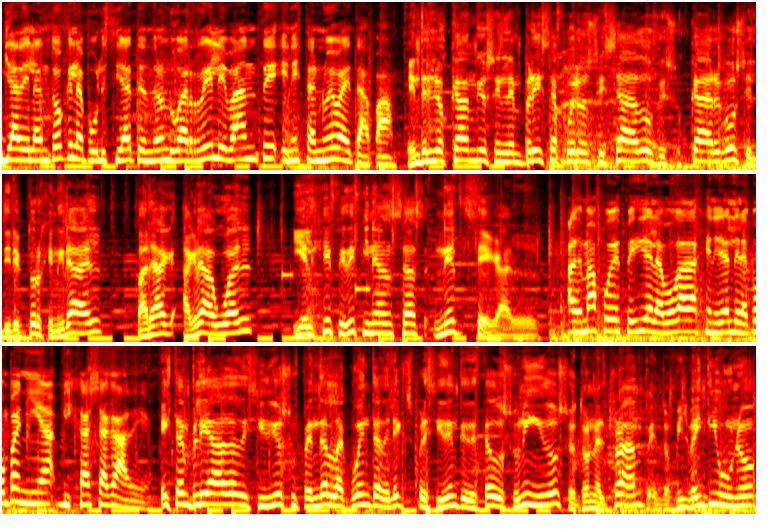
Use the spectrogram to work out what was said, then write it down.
Y adelantó que la publicidad tendrá un lugar relevante en esta nueva etapa. Entre los cambios en la empresa fueron cesados de sus cargos el director general, Parag Agrawal, y el jefe de finanzas, Ned Segal. Además fue despedida la abogada general de la compañía, Vijaya Gade. Esta empleada decidió suspender la cuenta del expresidente de Estados Unidos, Donald Trump, en 2021,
